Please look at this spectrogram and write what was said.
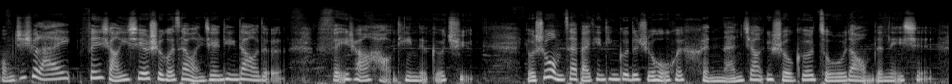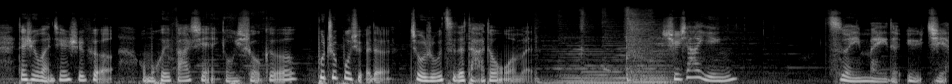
我们继续来分享一些适合在晚间听到的非常好听的歌曲。有时候我们在白天听歌的时候会很难将一首歌走入到我们的内心，但是晚间时刻我们会发现有一首歌不知不觉的就如此的打动我们。徐佳莹。最美的遇见。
